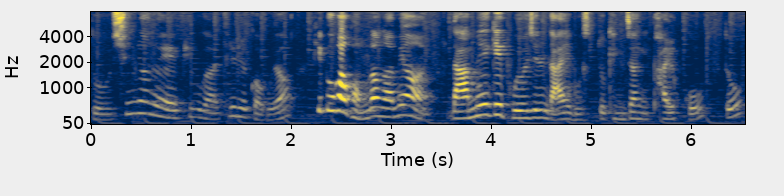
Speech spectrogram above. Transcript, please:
또 10년 후에 피부가 틀릴 거고요. 피부가 건강하면 남에게 보여지는 나의 모습도 굉장히 밝고 또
